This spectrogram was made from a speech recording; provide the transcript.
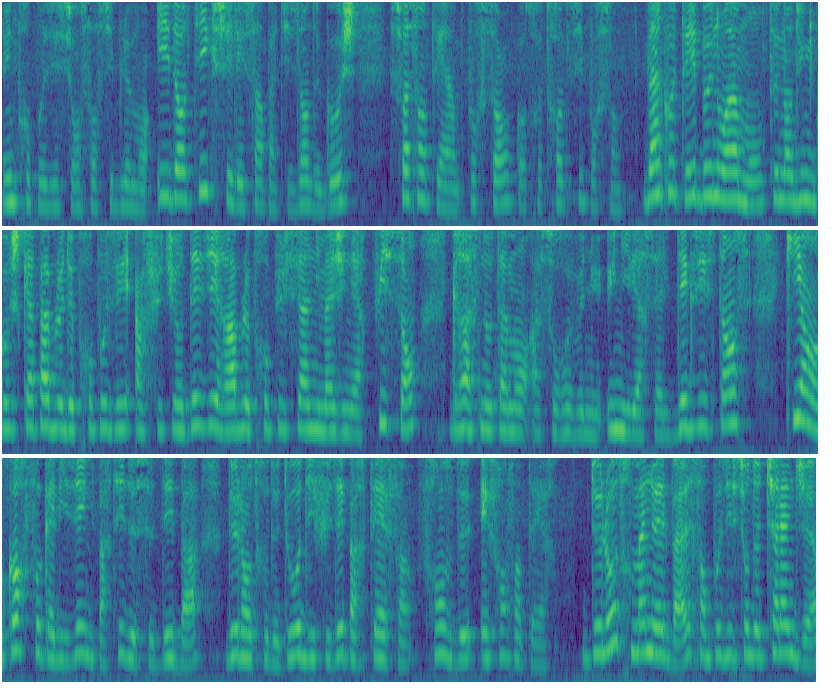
Une proposition sensiblement identique chez les sympathisants de gauche, 61% contre 36%. D'un côté, Benoît Hamon, tenant d'une gauche capable de proposer un futur désirable propulsé un imaginaire puissant, grâce notamment à son revenu universel d'existence, qui a encore focalisé une partie de ce débat de l'entre-deux tours diffusé par TF1, France 2 et France Inter. De l'autre, Manuel Valls en position de challenger,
